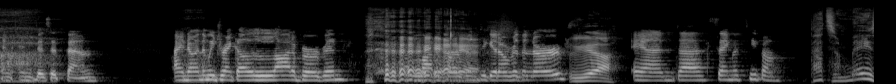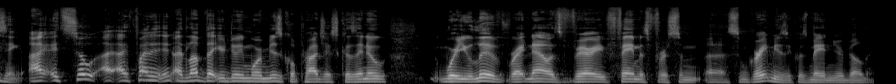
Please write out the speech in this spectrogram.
and, and visit them. I know, and then we drank a lot of bourbon, a lot of Yeah, bourbon yeah. to get over the nerves, Yeah. and uh, sang with T-Bone. That's amazing. I, it's so I, I find it. I love that you're doing more musical projects because I know where you live right now is very famous for some uh, some great music was made in your building.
